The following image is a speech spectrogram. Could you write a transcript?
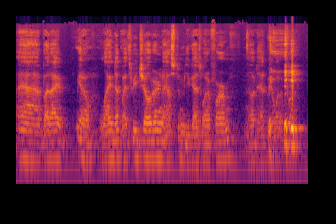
Uh, but I, you know, lined up my three children, asked them, "You guys want to farm?" No, Dad, we don't want to farm.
